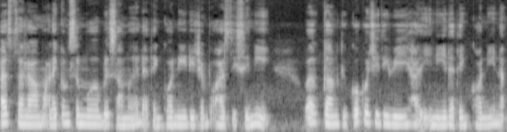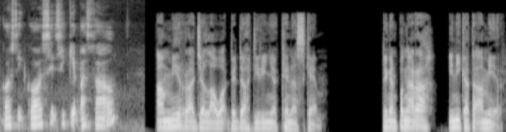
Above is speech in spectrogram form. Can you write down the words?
Assalamualaikum semua bersama Datin Koni dijemput khas di sini. Welcome to Kokoci TV. Hari ini Datin Koni nak gosip-gosip sikit pasal Amir Raja Lawak dedah dirinya kena scam. Dengan pengarah, ini kata Amir.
